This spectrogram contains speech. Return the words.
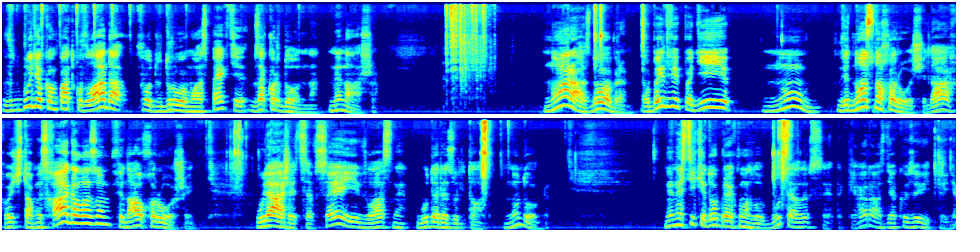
В будь-якому випадку влада, от в другому аспекті, закордонна, не наша. Ну, а раз, добре. Обидві події, ну, відносно хороші. Да? Хоч там із Хагалазом фінал хороший. Уляжеться все і, власне, буде результат. Ну, добре. Не настільки добре, як могло б бути, але все-таки. Гаразд, дякую за відповідь.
